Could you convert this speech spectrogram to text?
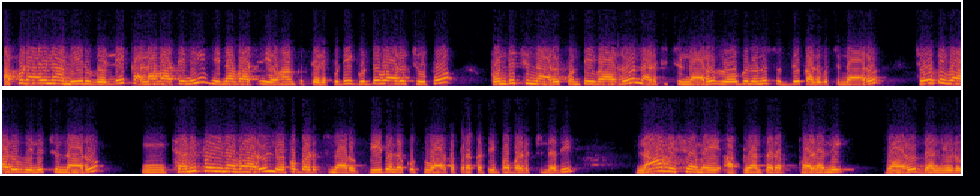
అప్పుడు ఆయన మీరు వెళ్ళి కన్నవాటిని విన్నవాటిని యోహాంకు తెలుపుడి. గుడ్డివారు చూపు పొందుచున్నారు కుంటివారు నడుచుచున్నారు రోగులను శుద్ధి కలుగుచున్నారు చోటివారు వినుచున్నారు చనిపోయిన వారు లేపబడుచున్నారు బీదలకు సువార్త ప్రకటింపబడుచున్నది. నా విషయమై అభ్యంతర పడని వారు ధన్యుడు.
